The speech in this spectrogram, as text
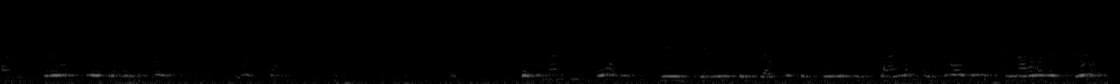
until she had given birth to a son. So who are these boys named James and Joseph and Judas and Simon? And who are these anonymous girls?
